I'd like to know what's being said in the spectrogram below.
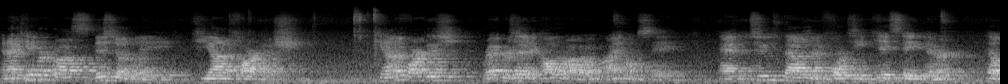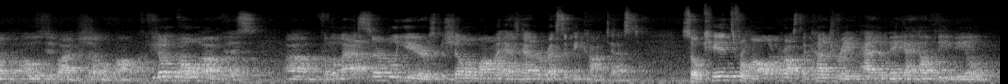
And I came across this young lady, Kiana Farkash. Kiana Farkash represented Colorado, my home state, at the 2014 Kids State Dinner held, hosted by Michelle Obama. If you don't know about this, um, for the last several years, Michelle Obama has had a recipe contest. So kids from all across the country had to make a healthy meal,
